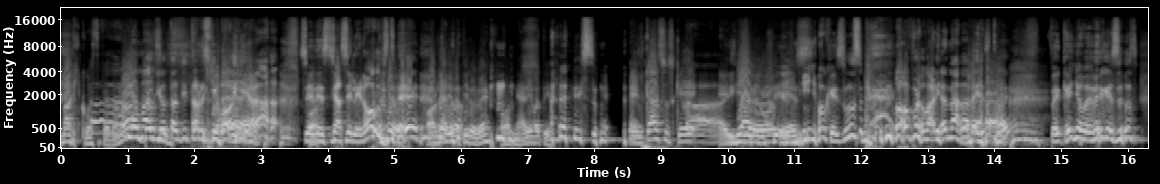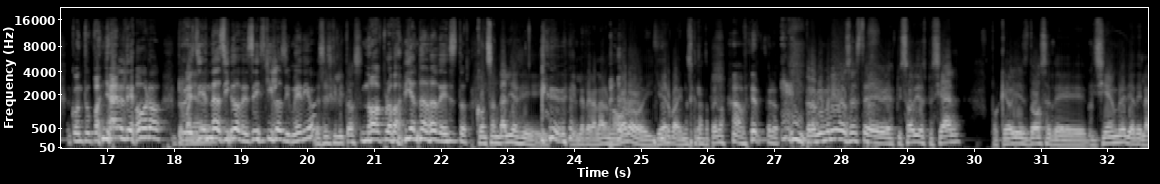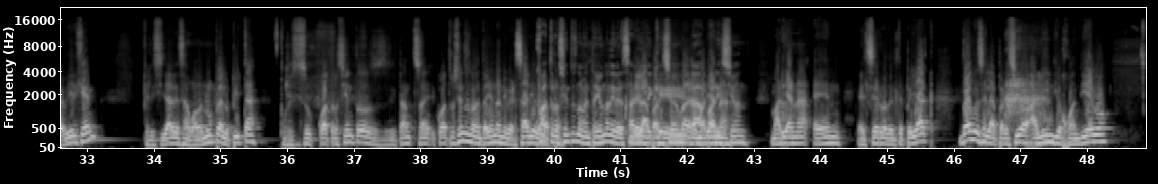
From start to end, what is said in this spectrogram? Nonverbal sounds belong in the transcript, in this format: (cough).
mágico este pedo, ¿no? Nada más dio tantito y ya. (laughs) Se, des- se aceleró usted. Hornear y batir, bebé. Hornear y batir. El caso es que Ay, el día de hoy el es... niño Jesús no aprobaría nada de esto, ¿eh? Pequeño bebé Jesús, con tu pañal de oro, Tu recién nacido de 6 kilos y medio, De 6 kilitos. no aprobaría nada de esto. Con sandalias y, y- y le regalaron oro y hierba y no sé qué tanto pedo. (laughs) A ver, pero. (clears throat) Pero bienvenidos a este episodio especial, porque hoy es 12 de diciembre, Día de la Virgen. Felicidades a Guadalupe, a Lupita, por su 400 y tantos años, 491 aniversario de 491 aniversario de la aparición que ma- de la Mariana. aparición. la Mariana en el Cerro del Tepeyac, donde se le apareció al indio Juan Diego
